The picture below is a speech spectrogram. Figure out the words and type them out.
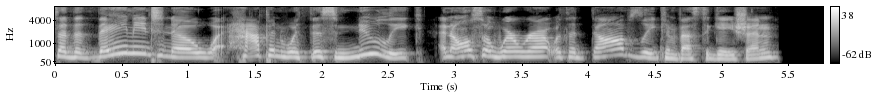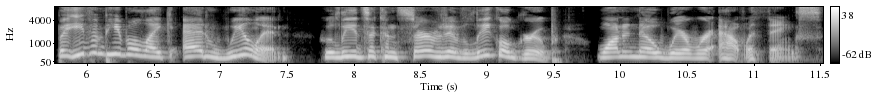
said that they need to know what happened with this new leak and also where we're at with the Dobbs leak investigation, but even people like Ed Whelan, who leads a conservative legal group, want to know where we're at with things.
